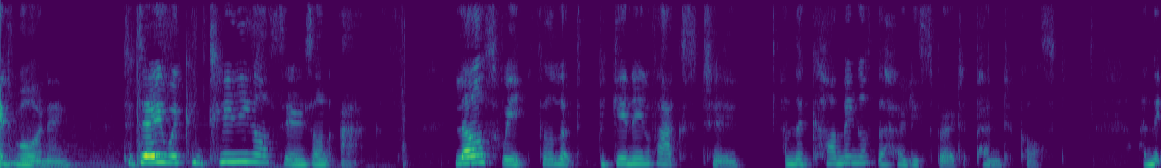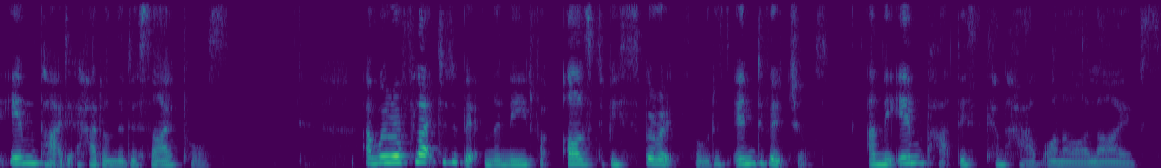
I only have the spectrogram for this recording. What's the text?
Good morning. Today we're continuing our series on Acts. Last week, Phil looked at the beginning of Acts 2 and the coming of the Holy Spirit at Pentecost and the impact it had on the disciples. And we reflected a bit on the need for us to be spirit filled as individuals and the impact this can have on our lives.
